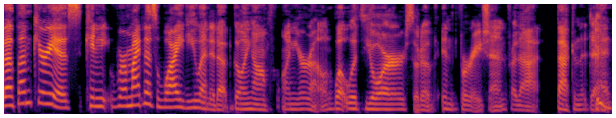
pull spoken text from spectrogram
Beth, I'm curious. Can you remind us why you ended up going off on your own? What was your sort of inspiration for that back in the day?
